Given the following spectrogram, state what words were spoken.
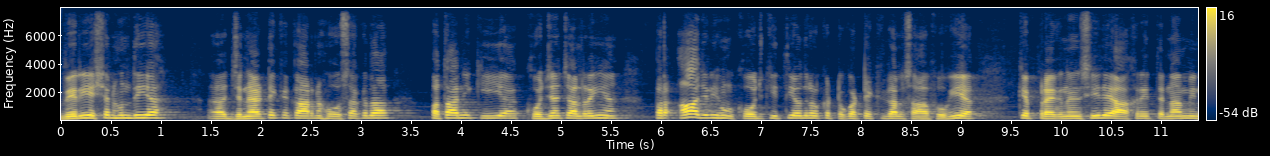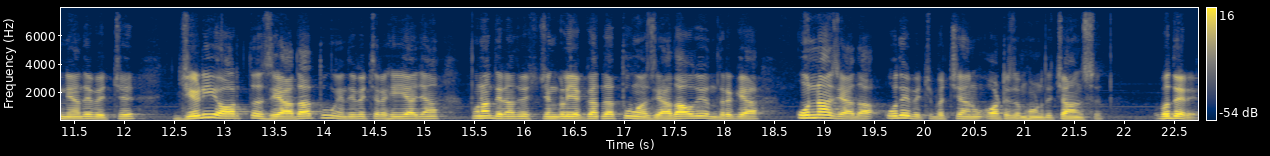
ਵੇਰੀਏਸ਼ਨ ਹੁੰਦੀ ਆ। ਜੈਨੇਟਿਕ ਕਾਰਨ ਹੋ ਸਕਦਾ। ਪਤਾ ਨਹੀਂ ਕੀ ਆ ਖੋਜਾਂ ਚੱਲ ਰਹੀਆਂ। ਪਰ ਆ ਜਿਹੜੀ ਹੁਣ ਖੋਜ ਕੀਤੀ ਆ ਉਹਦੇ ਨਾਲ ਘੱਟੋ ਘੱਟ ਇੱਕ ਗੱਲ ਸਾਫ਼ ਹੋ ਗਈ ਆ ਕਿ ਪ੍ਰੈਗਨੈਂਸੀ ਦੇ ਆਖਰੀ ਤਿੰਨਾਂ ਮਹੀਨਿਆਂ ਦੇ ਵਿੱਚ ਜਿਹੜੀ ਔਰਤ ਜ਼ਿਆਦਾ ਧੂਏ ਦੇ ਵਿੱਚ ਰਹੀ ਆ ਜਾਂ ਉਹਨਾਂ ਦਿਨਾਂ ਦੇ ਵਿੱਚ ਜੰਗਲੀ ਅੱਗਾਂ ਦਾ ਧੂਆਂ ਜ਼ਿਆਦਾ ਉਹਦੇ ਅੰਦਰ ਗਿਆ, ਉਹਨਾਂ ਜ਼ਿਆਦਾ ਉਹਦੇ ਵਿੱਚ ਬੱਚਿਆਂ ਨੂੰ ਆਟਿਜ਼ਮ ਹੋਣ ਦੇ ਚਾਂਸ ਵਧੇਰੇ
